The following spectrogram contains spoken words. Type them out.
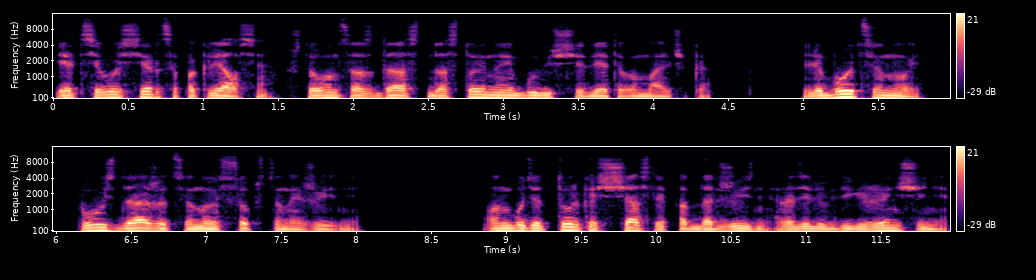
и от всего сердца поклялся, что он создаст достойное будущее для этого мальчика. Любой ценой, пусть даже ценой собственной жизни. Он будет только счастлив отдать жизнь ради любви к женщине,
